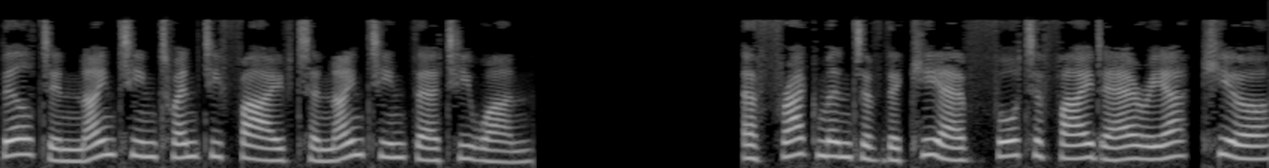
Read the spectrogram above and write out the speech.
built in 1925–1931. A fragment of the Kiev fortified area Kure,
